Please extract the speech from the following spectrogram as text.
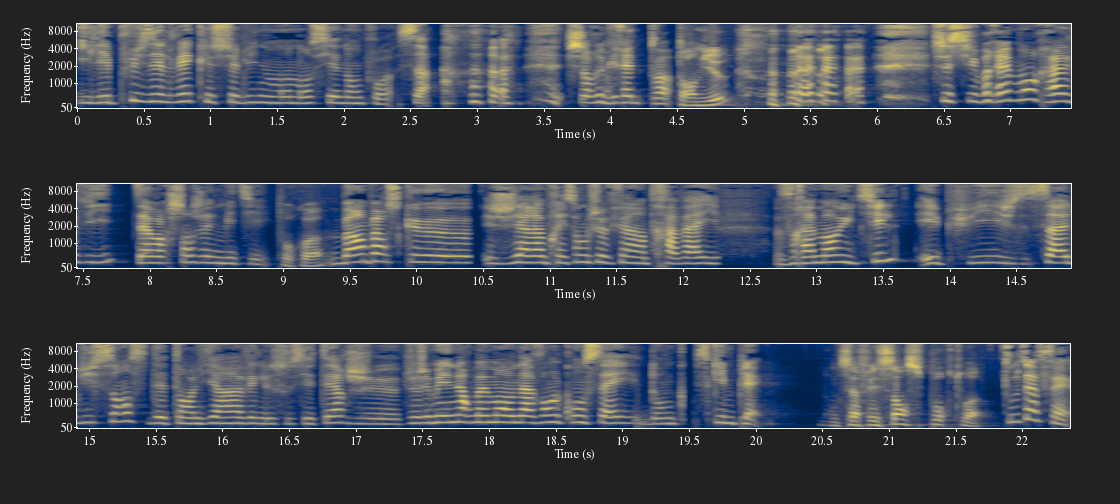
il est plus élevé que celui de mon ancien emploi. Ça, je regrette pas. Tant mieux. je suis vraiment ravie d'avoir changé de métier. Pourquoi? Ben parce que j'ai l'impression que je fais un travail vraiment utile. Et puis, ça a du sens d'être en lien avec le sociétaire. Je, je mets énormément en avant le conseil, donc ce qui me plaît. Donc ça fait sens pour toi. Tout à fait.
